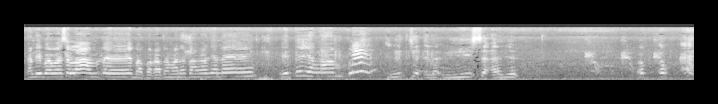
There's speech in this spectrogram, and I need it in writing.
Kan di bawah selampe. Bapak kata mana tangannya neng? Itu yang ngample elah bisa aja up up eh.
